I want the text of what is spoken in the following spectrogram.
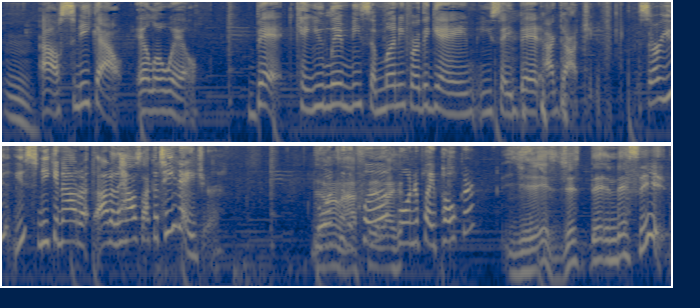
Hmm. I'll sneak out. LOL. Bet. Can you lend me some money for the game? And you say, Bet, I got you. Sir, you you sneaking out of, out of the house like a teenager. Going to the I club, like- going to play poker? Yes, just and that's it.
